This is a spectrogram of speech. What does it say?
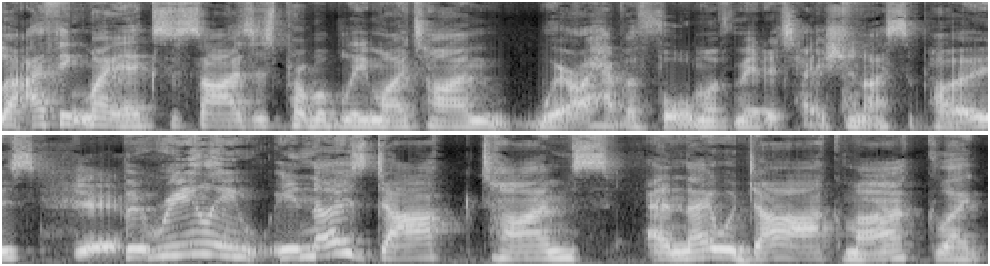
I think my exercise is probably my time where I have a form of meditation, I suppose. Yeah. But really, in those dark times, and they were dark, Mark, like,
